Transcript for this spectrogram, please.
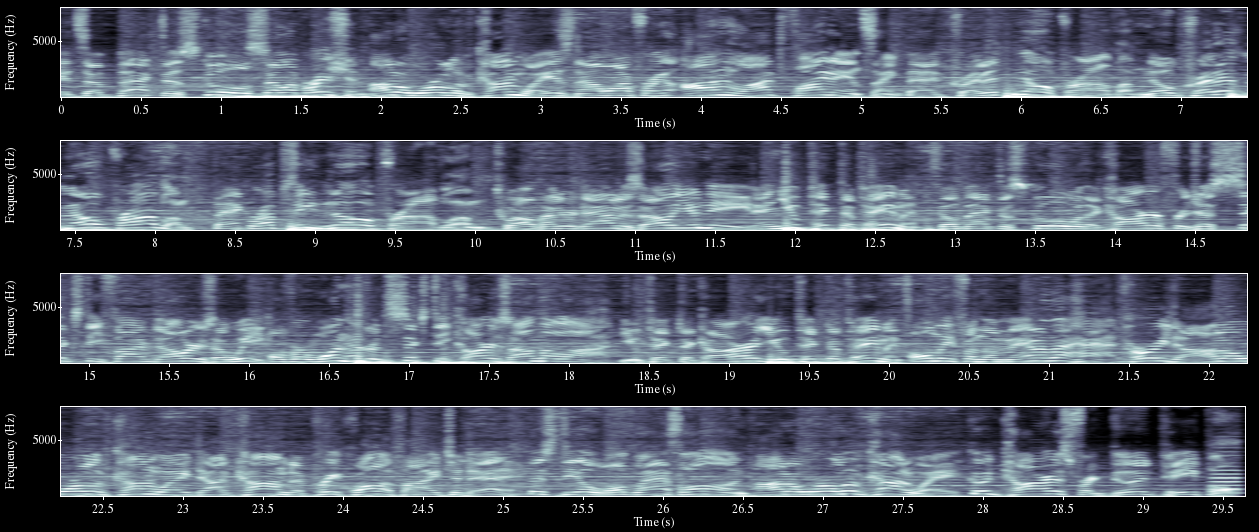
It's a back to school celebration. Auto World of Conway is now offering on lot financing. Bad credit? No problem. No credit? No problem. Bankruptcy? No problem. 1200 down is all you need, and you pick the payment. Go back to school with a car for just $65 a week. Over 160 cars on the lot. You pick the car, you pick the payment. Only from the man in the hat. Hurry to AutoWorldOfConway.com to pre qualify today. This deal won't last long. Auto World of Conway. Good cars for good people.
